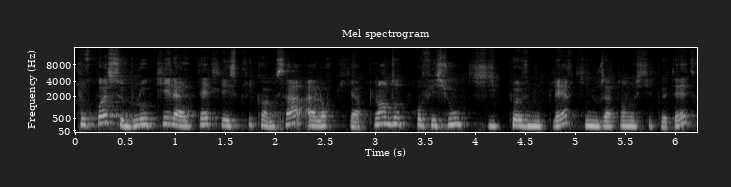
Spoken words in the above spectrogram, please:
pourquoi se bloquer la tête, l'esprit comme ça, alors qu'il y a plein d'autres professions qui peuvent nous plaire, qui nous attendent aussi peut-être.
